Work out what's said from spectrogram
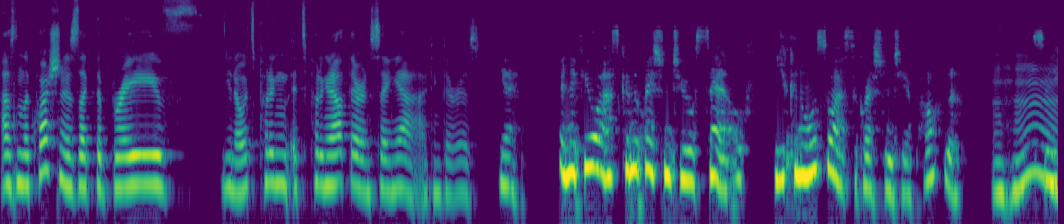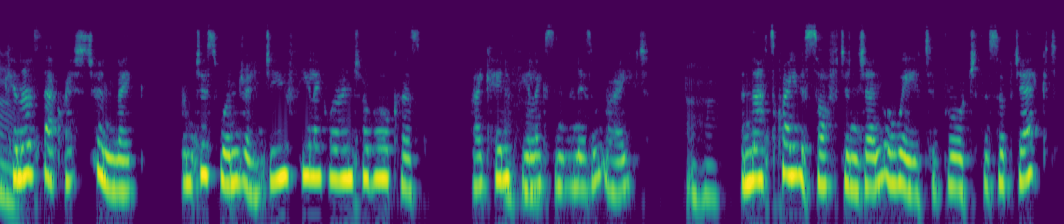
asking the question is like the brave, you know, it's putting it's putting it out there and saying, yeah, I think there is. Yeah. And if you're asking the question to yourself, you can also ask the question to your partner. Mm-hmm. So you can ask that question like, I'm just wondering, do you feel like we're in trouble? Because I kind of feel Mhm. like something isn't right. Mm-hmm. And that's quite a soft and gentle way to broach the subject.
